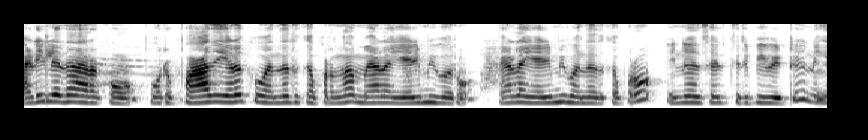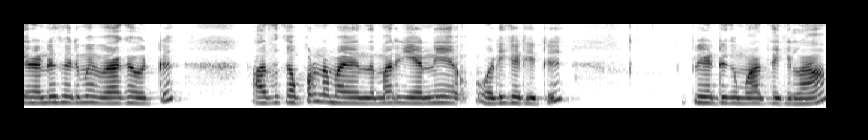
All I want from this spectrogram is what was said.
அடியில் தான் இருக்கும். ஒரு பாதி அளவுக்கு வந்ததுக்கப்புறம் தான் மேலே எலும்பி வரும். மேலே எலும்பி வந்ததுக்கப்புறம் இன்னொரு சைடு திருப்பி விட்டு நீங்கள் ரெண்டு சைடுமே வேக விட்டு அதுக்கப்புறம் நம்ம இந்த மாதிரி எண்ணெயை வடிகட்டிட்டு பிளேட்டுக்கு மாற்றிக்கலாம்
